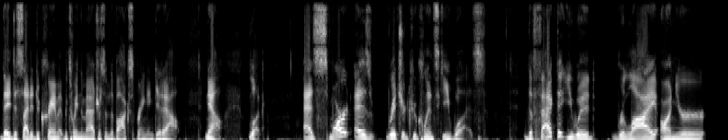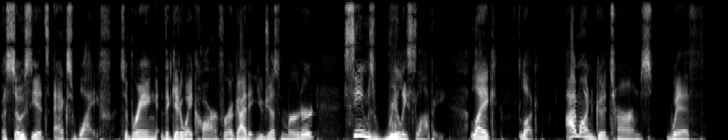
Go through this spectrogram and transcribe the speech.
they decided to cram it between the mattress and the box spring and get out. Now, look, as smart as Richard Kuklinski was, the fact that you would rely on your associate's ex-wife to bring the getaway car for a guy that you just murdered seems really sloppy. Like, look, I'm on good terms with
